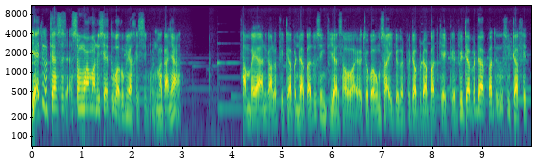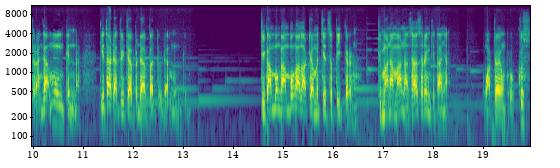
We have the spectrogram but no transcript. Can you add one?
Ya itu udah semua manusia itu wahum yakhisimun. Makanya sampean kalau beda pendapat itu sing biasa wae. Joko wong saiki kan beda pendapat geger. Beda pendapat itu sudah fitrah. Enggak mungkin lah. Kita ada beda pendapat itu tidak mungkin. Di kampung-kampung kalau ada masjid speaker, di mana-mana saya sering ditanya, ada yang berugus,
